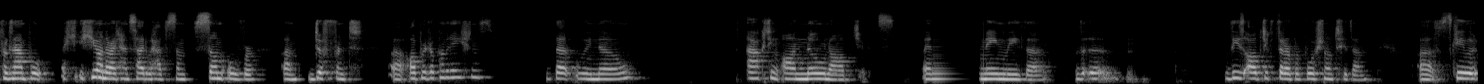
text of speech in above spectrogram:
for example, here on the right-hand side, we have some sum over um, different uh, operator combinations that we know acting on known objects, and namely the, the these objects that are proportional to them, uh, scalar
